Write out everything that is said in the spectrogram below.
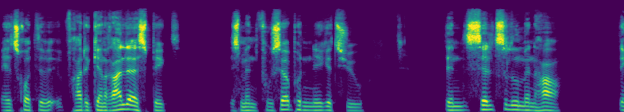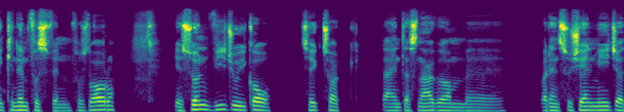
Men jeg tror, at det, fra det generelle aspekt, hvis man fokuserer på det negative, den selvtillid, man har, den kan nemt forsvinde. Forstår du? Jeg så en video i går, TikTok, der er en, der snakker om, øh, hvordan sociale medier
